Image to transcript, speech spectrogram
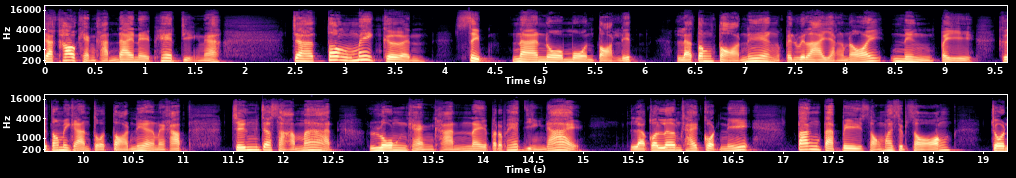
จะเข้าแข่งขันได้ในเพศหญิงนะ จะต้องไม่เกิน 10 นาโนโมลต่อลิตร และต้องต่อเนื่องเป็นเวลาอย่างน้อย 1 ปี คือต้องมีการตรวจต่อเนื่องนะครับ จึงจะสามารถลงแข่งขันในประเภทหญิงได้ แล้วก็เริ่มใช้กฎนี้ตั้งแต่ปี 2012 จน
